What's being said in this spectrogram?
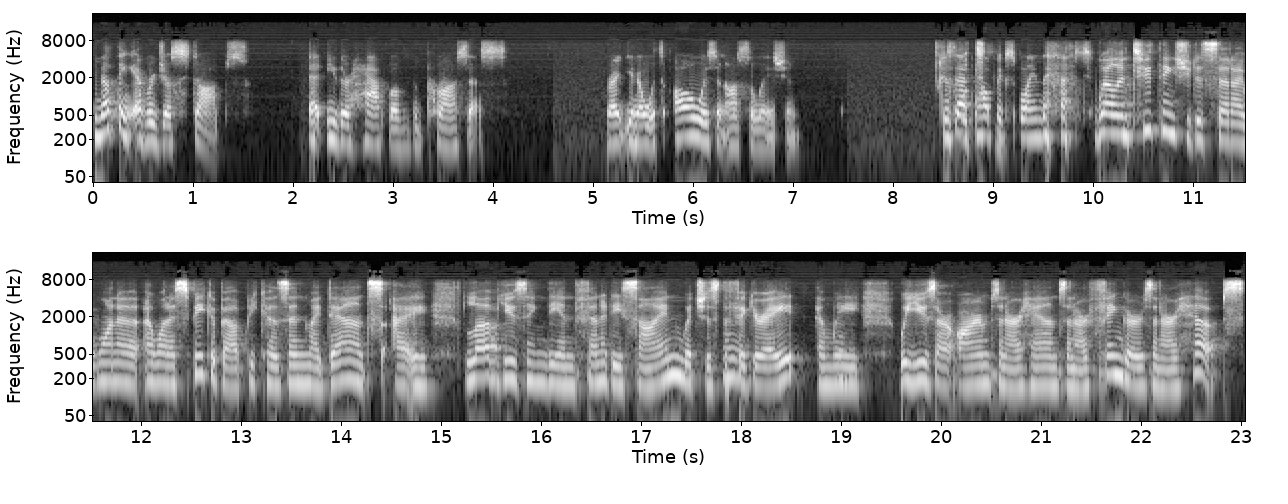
Nothing ever just stops at either half of the process, right? You know, it's always an oscillation. Does that well, help explain that? Well, and two things you just said I want to I want to speak about because in my dance I love using the infinity sign, which is the mm. figure 8, and we mm. we use our arms and our hands and our fingers and our hips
